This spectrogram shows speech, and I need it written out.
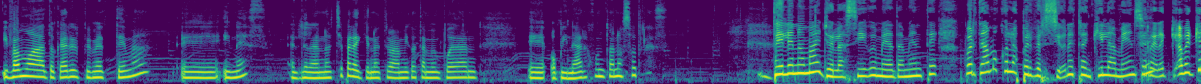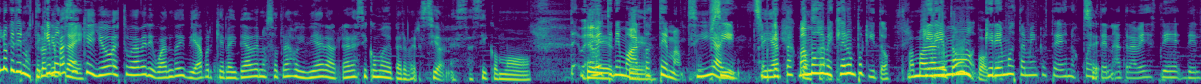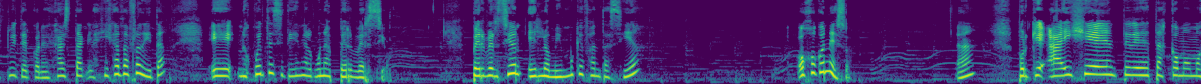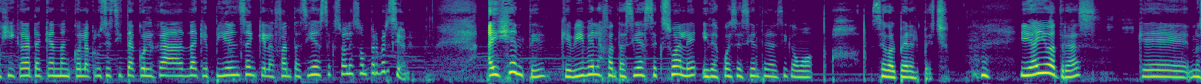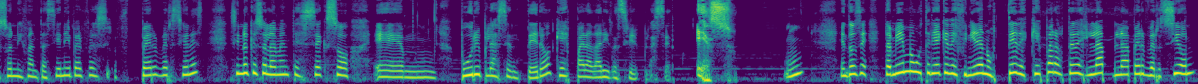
y vamos a tocar el primer tema, eh, Inés, el de la noche, para que nuestros amigos también puedan eh, opinar junto a nosotras. Dele nomás, yo la sigo inmediatamente. Partamos con las perversiones tranquilamente. Sí. A ver, ¿qué es lo que tiene usted? Lo ¿Qué que me pasa trae? es que yo estuve averiguando hoy día, porque la idea de nosotras hoy día era hablar así como de perversiones, así como... a ver, tenemos de- hartos temas. Sí, hay- hay porque hartas Vamos cosas. a mezclar un poquito. Vamos queremos, un poco. Queremos también que ustedes nos Sí. cuenten a través de, del Twitter con el hashtag Las Hijas de Afrodita, eh, nos cuenten si tienen alguna perversión. ¿Perversión es lo mismo que fantasía? Ojo con eso. ¿Ah? Porque hay gente de estas como mojigatas que andan con la crucecita colgada que piensan que las fantasías sexuales son perversiones. Hay gente que vive las fantasías sexuales y después se sienten así como ah, se golpean el pecho. Y hay otras que no son ni fantasía ni pervers- perversiones, sino que solamente es sexo eh, puro y placentero, que es para dar y recibir placer. Eso. ¿Mm? Entonces, también me gustaría que definieran ustedes qué es para ustedes la, la perversión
